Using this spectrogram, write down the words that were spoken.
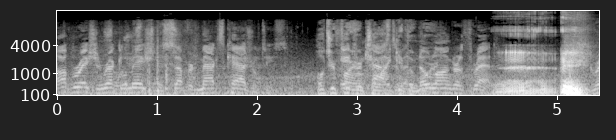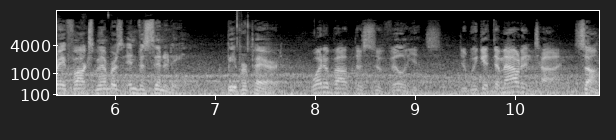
Operation Reclamation has suffered max casualties. Hold your fire until I give the Castellan, no word. longer a threat. Gray Fox members in vicinity. Be prepared. What about the civilians? Did we get them out in time? Some.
